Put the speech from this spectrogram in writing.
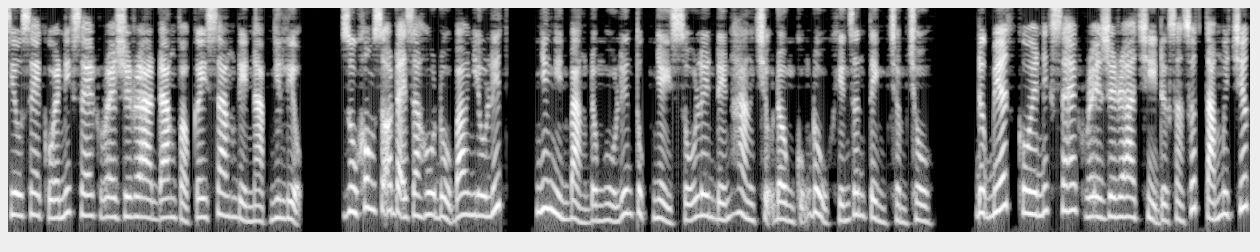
siêu xe Koenigsegg Regera đang vào cây xăng để nạp nhiên liệu. Dù không rõ đại gia hô đổ bao nhiêu lít, nhưng nhìn bảng đồng hồ liên tục nhảy số lên đến hàng triệu đồng cũng đủ khiến dân tình trầm trồ. Được biết, Koenigsegg Regera chỉ được sản xuất 80 chiếc,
